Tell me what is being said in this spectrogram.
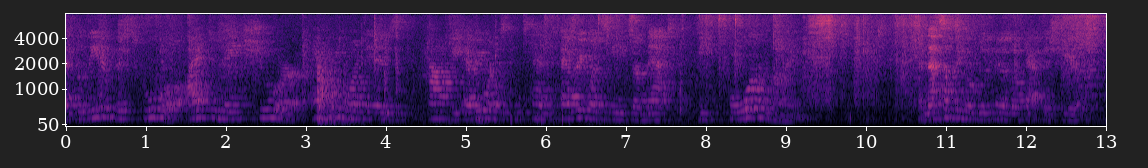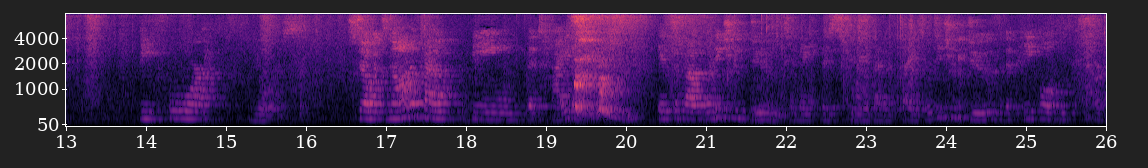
As the leader of this school, I have to make sure everyone is happy, everyone is content, everyone's needs are met before mine. And that's something we're really gonna look at this year. Before yours. So it's not about being the title. It's about what did you do to make this school a better place? What did you do for the people who are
